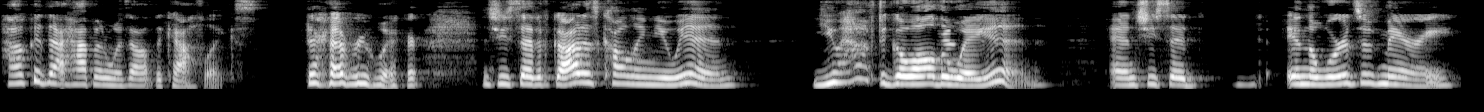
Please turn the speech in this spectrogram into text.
How could that happen without the Catholics? They're everywhere. And she said, if God is calling you in, you have to go all the way in. And she said, in the words of Mary,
